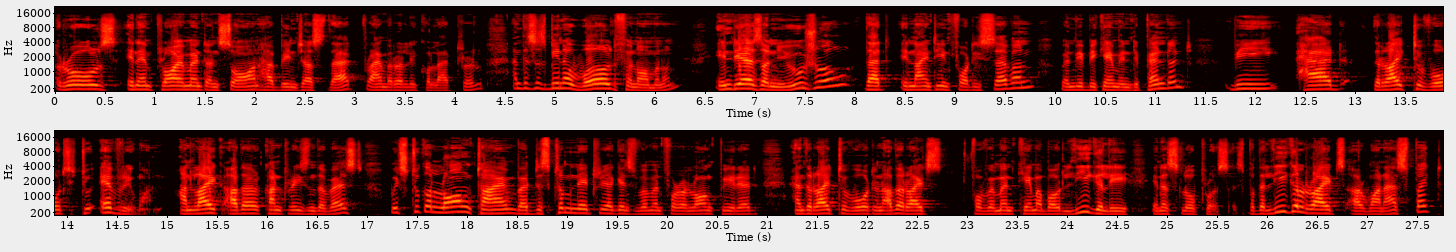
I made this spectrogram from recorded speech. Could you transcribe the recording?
roles in employment and so on have been just that, primarily collateral. And this has been a world phenomenon. India is unusual that in 1947, when we became independent, we had the right to vote to everyone, unlike other countries in the West, which took a long time, were discriminatory against women for a long period, and the right to vote and other rights for women came about legally in a slow process. But the legal rights are one aspect.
